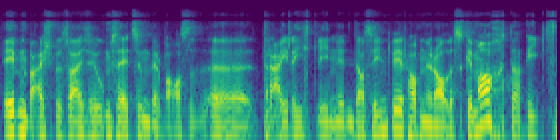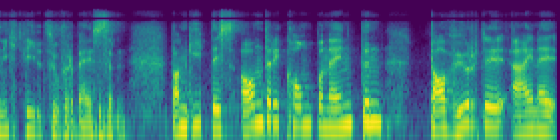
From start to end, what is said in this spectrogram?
eben beispielsweise Umsetzung der Basel äh, 3 Richtlinien, da sind wir, haben wir alles gemacht, da gibt es nicht viel zu verbessern. Dann gibt es andere Komponenten, da würde eine,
